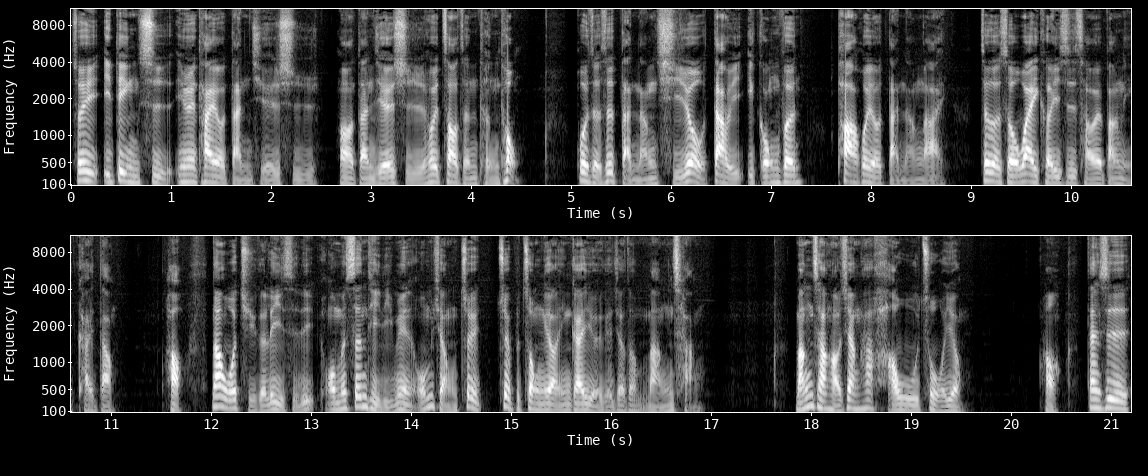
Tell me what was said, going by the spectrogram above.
所以一定是因为它有胆结石哦，胆结石会造成疼痛，或者是胆囊息肉大于一公分，怕会有胆囊癌，这个时候外科医师才会帮你开刀。好，那我举个例子，我们身体里面，我们讲最最不重要，应该有一个叫做盲肠，盲肠好像它毫无作用，好，但是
